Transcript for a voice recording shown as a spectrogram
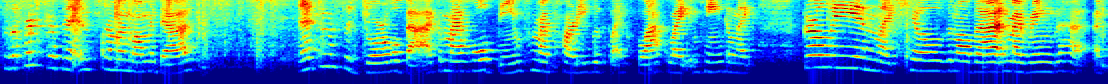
So the first present is from my mom and dad. And it's in this adorable bag. My whole theme for my party was like black, white, and pink, and like girly, and like hills and all that. And my ring had, um,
